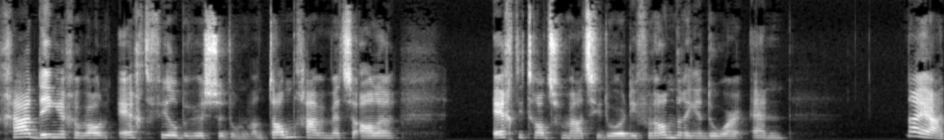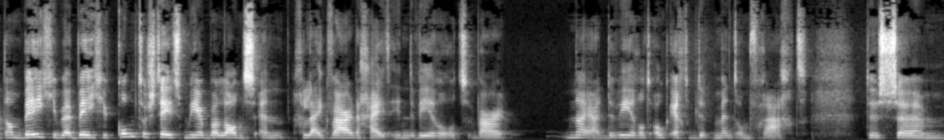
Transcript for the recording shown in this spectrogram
Ga dingen gewoon echt veel bewuster doen. Want dan gaan we met z'n allen echt die transformatie door, die veranderingen door. En nou ja, dan beetje bij beetje komt er steeds meer balans en gelijkwaardigheid in de wereld. Waar nou ja, de wereld ook echt op dit moment om vraagt. Dus ehm,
